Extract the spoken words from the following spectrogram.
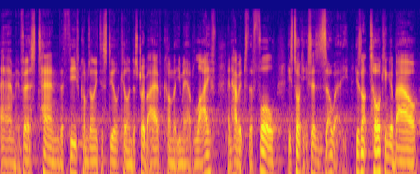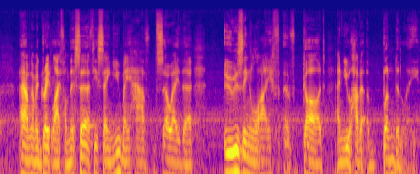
um, verse 10, the thief comes only to steal, kill, and destroy, but I have come that you may have life and have it to the full. He's talking, he says Zoe. He's not talking about, I'm going to have a great life on this earth. He's saying you may have Zoe, the oozing life of God, and you will have it abundantly.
